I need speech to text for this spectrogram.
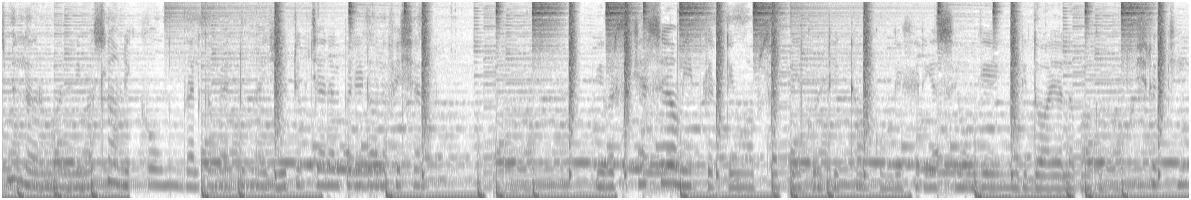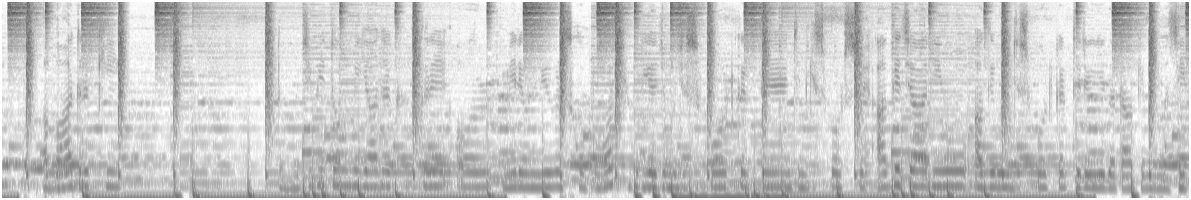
अस्सलाम वालेकुम back to my YouTube channel परिडॉल ऑफिशियल। व्यूअर्स कैसे उम्मीद करती हूँ आप सब बिल्कुल ठीक ठाक होंगे, खैरियत से होंगे। मेरी दुआ अल्लाह पाक आपको खुश रखें, आबाद रखें। तो मुझे भी दुआ में याद रखा करें और मेरे उन व्यूवर्स को बहुत शुक्रिया जो मुझे सपोर्ट करते हैं, जिनकी सपोर्ट से आगे जा रही हूँ। आगे भी मुझे सपोर्ट करते रहिएगा ताकि मैं मज़ीद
